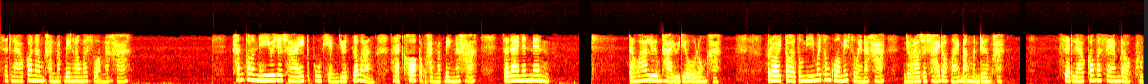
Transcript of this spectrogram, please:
เสร็จแล้วก็นำขันมักเบงเรามาสวมนะคะ ขั้นตอนนี้ยุ้ยจะใช้ตะปูเข็มยึดระหว่างรัดข้อกับขันมักเบงนะคะ จะได้แน่น ๆ แต่ว่าลืมถ่ายวิดีโอลงค่ะ รอยต่อตรงนี้ไม่ต้องกลัวไม่สวยนะคะ เดี๋ยวเราจะใช้ดอกไม้บังเหมือนเดิมค่ะ เสร็จแล้วก็มาแซมดอกพุธ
